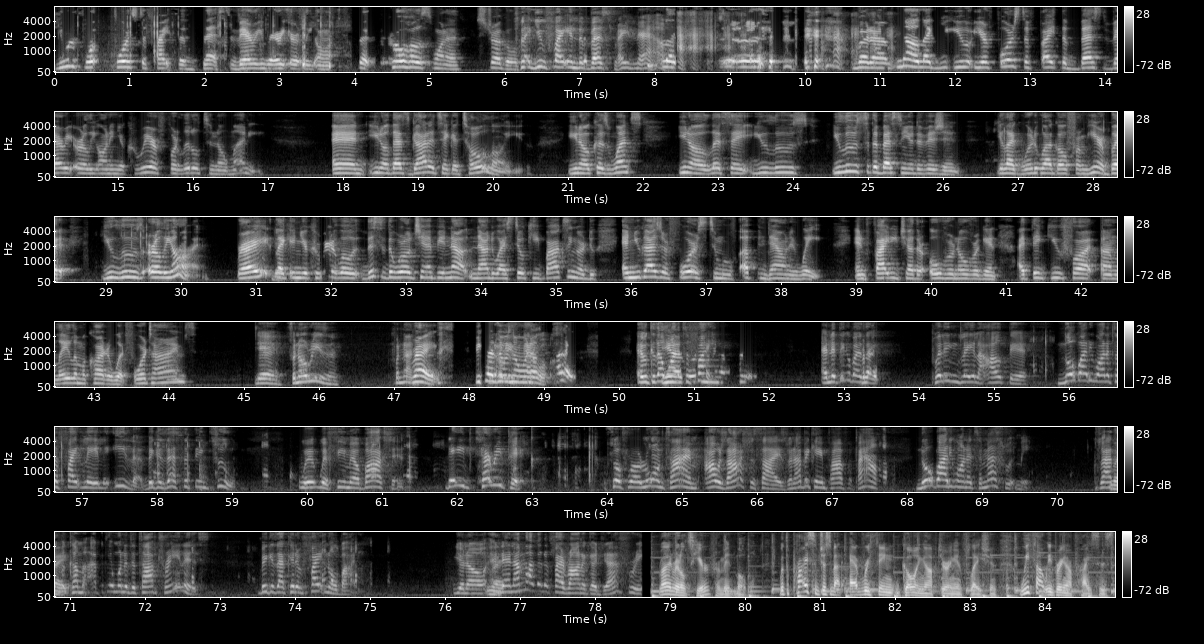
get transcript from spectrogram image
you were for, forced to fight the best very very early on. But the co-hosts want to struggle, Like you fighting the best right now. like. but um, no, like you, you, you're forced to fight the best very early on in your career for little to no money, and you know that's got to take a toll on you. You know, because once you know, let's say you lose, you lose to the best in your division, you're like, where do I go from here? But you lose early on, right? Yeah. Like in your career. Well, this is the world champion now. Now, do I still keep boxing or do? And you guys are forced to move up and down in weight and fight each other over and over again. I think you fought um, Layla McCarter what four times, yeah, for no reason. For nothing. right? Because no there was no one else all. to fight. And because I You wanted there to fight. to fight. And the thing about it is Right. like putting Layla out there, nobody wanted to fight Layla either. Because that's the thing too with, with female boxing. They cherry pick. So for a long time, I was ostracized. When I became pound for pound, nobody wanted to mess with me. So I had to become I became one of the top trainers because I couldn't fight nobody. You know, and then I'm not gonna fight Ronica Jeffrey. Ryan Reynolds here from Mint Mobile. With the price of just about everything going up during inflation, we thought we'd bring our prices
